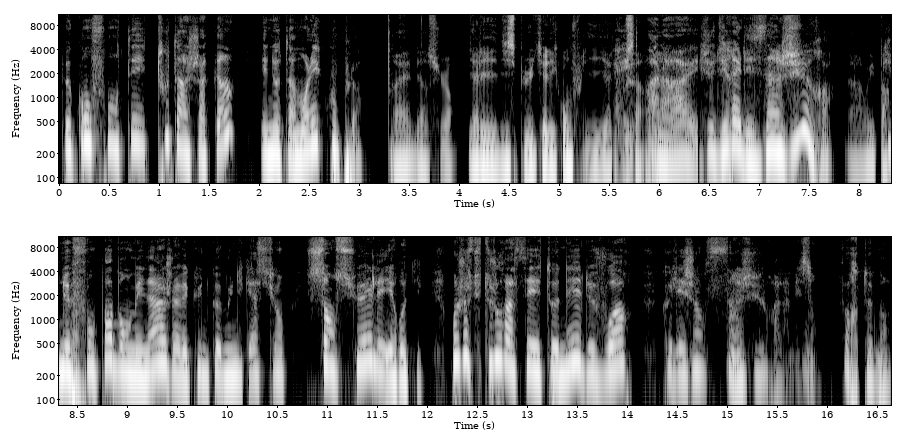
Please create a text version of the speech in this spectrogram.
peut confronter tout un chacun, et notamment les couples. Ouais, bien sûr. Il y a les disputes, il y a les conflits, il y a tout Et ça. Voilà, et je dirais les injures Ah oui, qui ne font pas bon ménage avec une communication sensuelle et érotique. Moi, je suis toujours assez étonnée de voir que les gens s'injurent à la maison, fortement.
